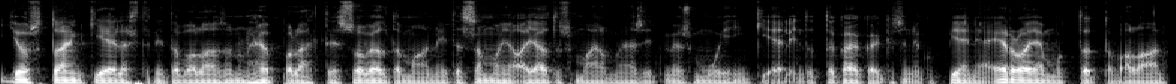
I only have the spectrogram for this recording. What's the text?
jostain kielestä, niin tavallaan sun on helppo lähteä soveltamaan niitä samoja ajatusmaailmoja sitten myös muihin kieliin. Totta kai kaikissa on niin pieniä eroja, mutta tavallaan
